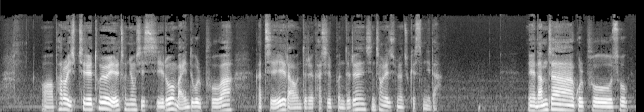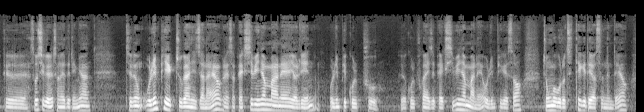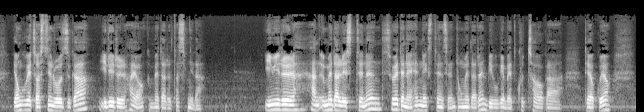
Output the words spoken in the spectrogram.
어, 8월 27일 토요일 천용 CC로 마인드 골프와 같이 라운드를 가실 분들은 신청을 해주시면 좋겠습니다. 네, 남자 골프 소, 그 소식을 전해드리면, 지금 올림픽 주간이잖아요. 그래서 112년 만에 열린 올림픽 골프, 그 골프가 이제 112년 만에 올림픽에서 종목으로 채택이 되었었는데요. 영국의 저스틴 로즈가 1위를 하여 금메달을 땄습니다. 2위를 한 은메달리스트는 스웨덴의 헨릭 스텐슨, 동메달은 미국의 맷 쿠처가 되었고요.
